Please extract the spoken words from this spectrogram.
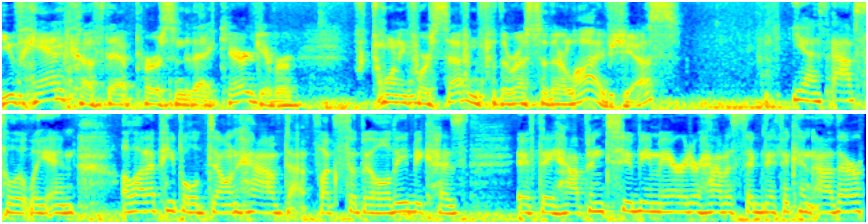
you've handcuffed that person to that caregiver 24 7 for the rest of their lives, yes? Yes, absolutely. And a lot of people don't have that flexibility because if they happen to be married or have a significant other,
